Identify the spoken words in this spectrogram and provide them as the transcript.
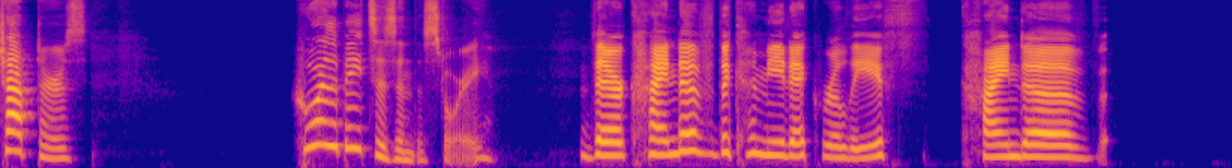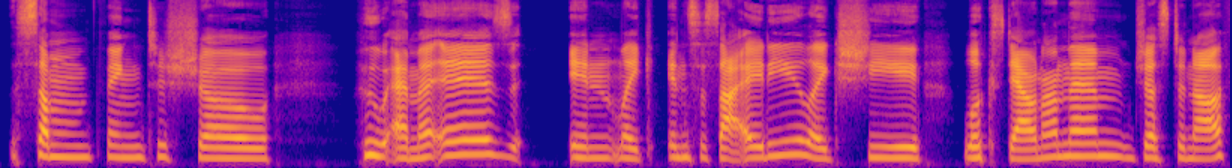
chapters, who are the Bateses in the story? They're kind of the comedic relief, kind of something to show who Emma is in like in society. Like she looks down on them just enough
